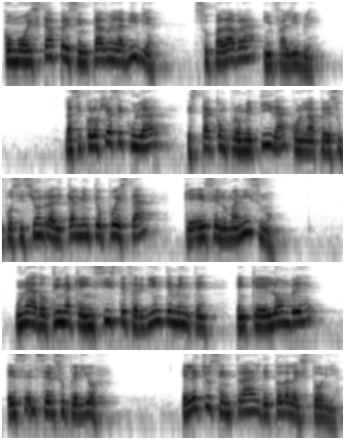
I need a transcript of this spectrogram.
como está presentado en la Biblia, su palabra infalible. La psicología secular está comprometida con la presuposición radicalmente opuesta que es el humanismo, una doctrina que insiste fervientemente en que el hombre es el ser superior, el hecho central de toda la historia.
